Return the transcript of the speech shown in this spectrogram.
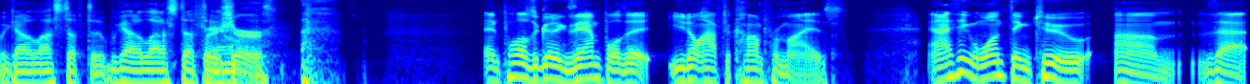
we got a lot of stuff to we got a lot of stuff for sure. and Paul's a good example that you don't have to compromise. And I think one thing too um, that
